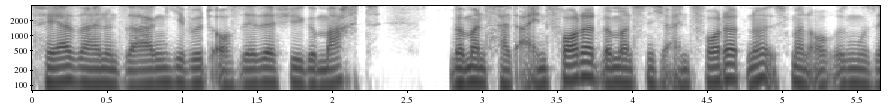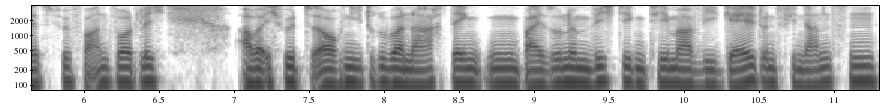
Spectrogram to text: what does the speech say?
fair sein und sagen, hier wird auch sehr, sehr viel gemacht wenn man es halt einfordert. Wenn man es nicht einfordert, ne, ist man auch irgendwo selbst für verantwortlich. Aber ich würde auch nie drüber nachdenken, bei so einem wichtigen Thema wie Geld und Finanzen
